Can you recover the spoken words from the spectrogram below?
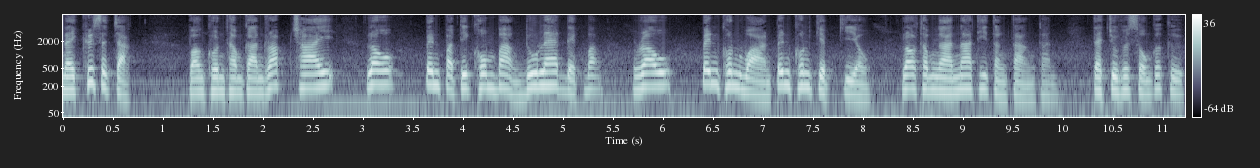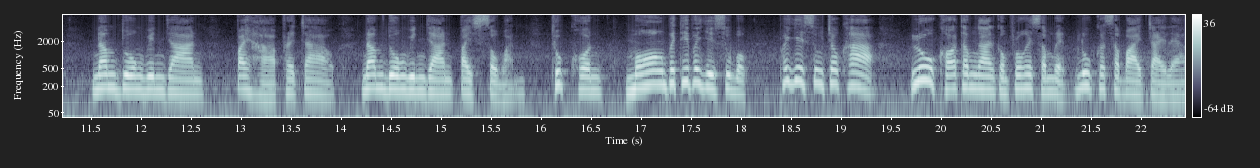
ในคริสตจักร บางคนทำการรับใช้ เราเป็นปฏิคมบ้าง ดูแลเด็กบ้าง เราเป็นคนหวาน เป็นคนเก็บเกี่ยว เราทำงานหน้าที่ต่างๆกัน แต่จุดประสงค์ก็คือนำดวงวิญญาณไปหาพระเจ้านำดวงวิญญาณไปสวรรค์ ทุกคนมองไปที่พระเยซูบอก พระเยซูเจ้าข้า ลูกขอทำงานของพระองค์ให้สำเร็จ ลูกก็สบายใจแล้ว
